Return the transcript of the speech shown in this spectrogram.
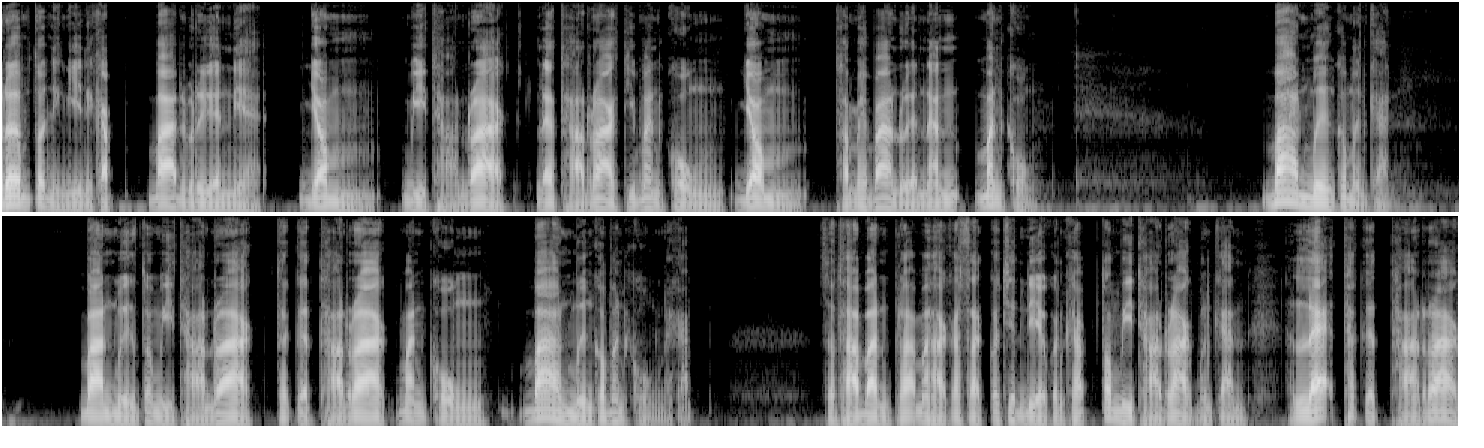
เริ่มต้นอย่างนี้นะครับ บ้านเรือนเนี่ยย่อมมีฐานรากและฐานรากที่มั่นคง ย่อมทำให้บ้านเรือนนั้นมั่นคง บ้านเมืองก็เหมือนกัน บ้านเมืองต้องมีฐานราก ถ้าเกิดฐานรากมั่นคง บ้านเมืองก็มั่นคงนะครับ สถาบันพระมหากษัตริย์ก็เช่นเดียวกันครับ ต้องมีฐานรากเหมือนกัน และถ้าเกิดฐานราก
